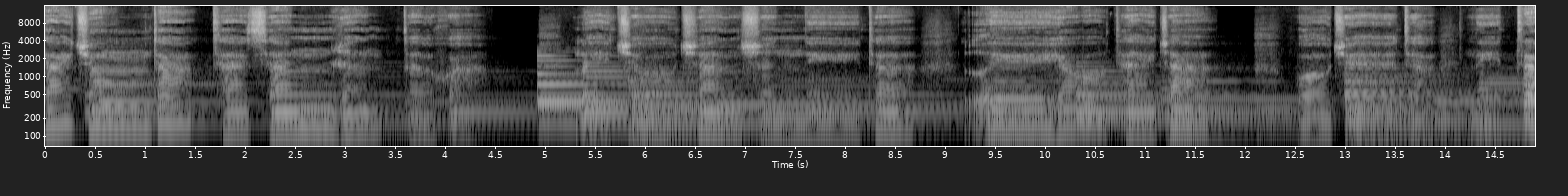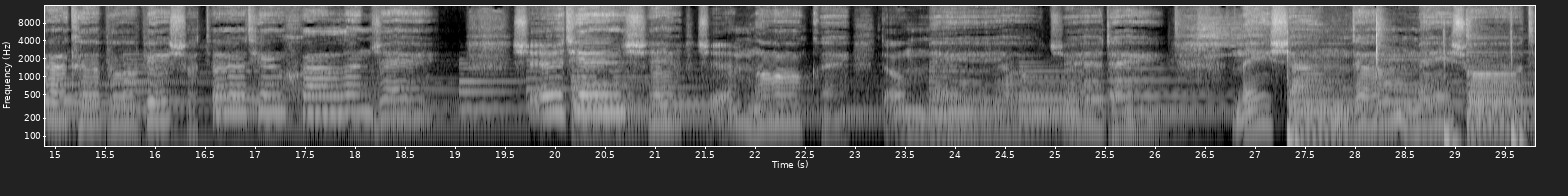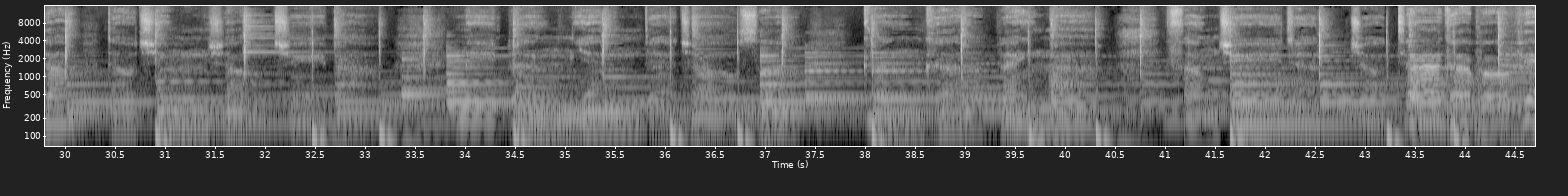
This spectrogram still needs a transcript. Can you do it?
太重的太残忍的话，没纠缠是你的理由太假。我觉得你大可不必说的天花乱坠，是天使是魔鬼都没有绝对。没想的、记得就大可不必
